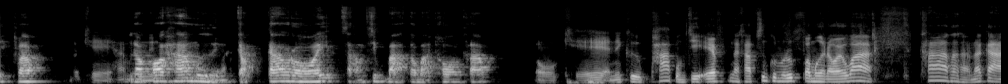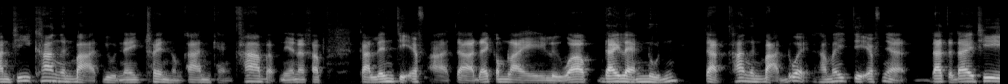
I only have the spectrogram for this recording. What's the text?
51,250 ครับ โอเคแล้วก็ 50,000 กับ 930 บาทต่อบาททองครับ โอเค อันนี้คือภาพของ GF นะครับ ซึ่งคุณมรุษประเมินเอาไว้ว่า ถ้าสถานการณ์ที่ค่าเงินบาทอยู่ในเทรนด์ของการแข่งค่าแบบนี้นะครับ การเล่น GF อาจจะได้กำไรหรือว่าได้แรงหนุนจากค่าเงินบาทด้วยทำให้ GF เนี่ยได้จะได้ที่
